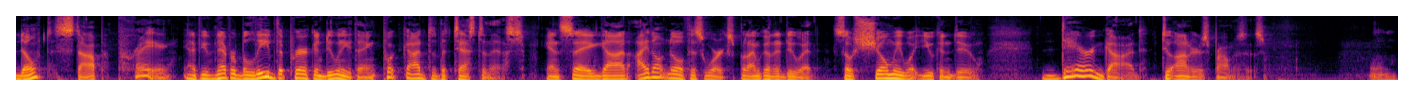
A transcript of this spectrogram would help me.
don't stop praying. And if you've never believed that prayer can do anything, put God to the test in this and say, God, I don't know if this works, but I'm going to do it. So show me what you can do. Dare God to honor his promises. Mm.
